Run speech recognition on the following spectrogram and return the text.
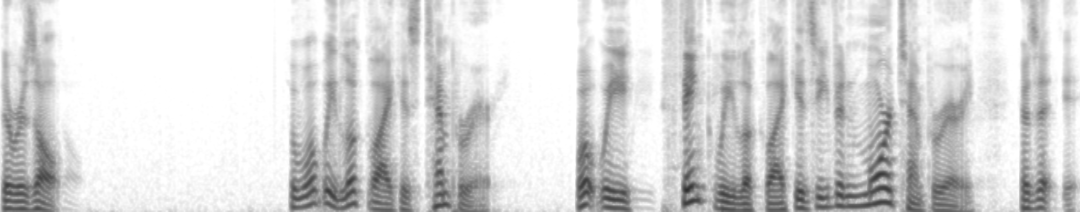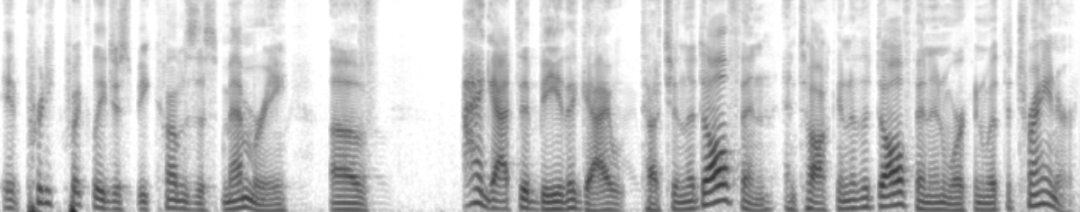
the result. So what we look like is temporary. What we think we look like is even more temporary because it, it pretty quickly just becomes this memory of I got to be the guy touching the dolphin and talking to the dolphin and working with the trainer.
